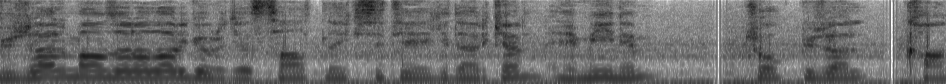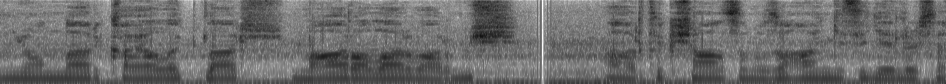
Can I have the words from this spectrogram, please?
Güzel manzaralar göreceğiz Salt Lake City'ye giderken eminim. Çok güzel kanyonlar, kayalıklar, mağaralar varmış. Artık şansımıza hangisi gelirse.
